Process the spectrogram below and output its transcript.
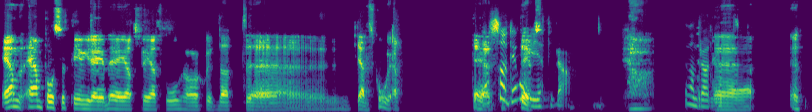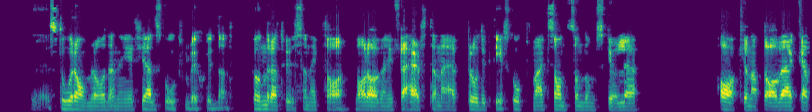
En, en positiv grej det är att Sveaskog har skyddat eh, fjällskogar. Det, alltså, det var ju jättebra. Det var en bra eh, ett, Stora områden i fjällskog som blev skyddad. 100 000 hektar, varav ungefär hälften är produktiv skogsmark, sånt som de skulle ha kunnat avverka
